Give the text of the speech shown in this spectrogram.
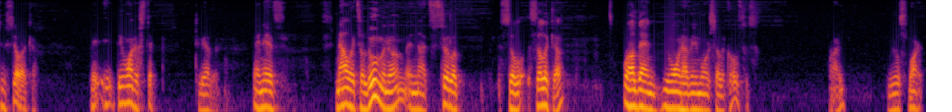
to silica. They, they want to stick together. And if now it's aluminum and not sili- sil- silica, well, then you won't have any more silicosis right? Real smart.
